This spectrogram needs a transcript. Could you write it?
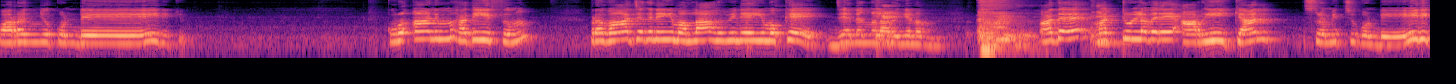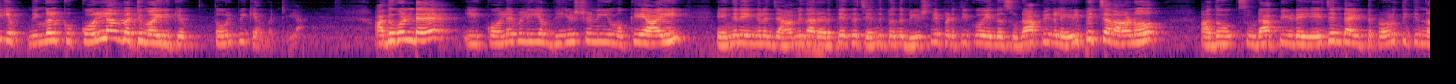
പറഞ്ഞുകൊണ്ടേയിരിക്കും. ഖുർആാനും ഹദീസും പ്രവാചകനെയും അള്ളാഹുവിനെയും ഒക്കെ ജനങ്ങൾ അറിയണം. അത് മറ്റുള്ളവരെ അറിയിക്കാൻ ശ്രമിച്ചുകൊണ്ടേയിരിക്കും. നിങ്ങൾക്ക് കൊല്ലാൻ പറ്റുമായിരിക്കും. തോൽപ്പിക്കാൻ പറ്റില്ല. അതുകൊണ്ട് ഈ കൊലവിളിയും ഭീഷണിയും ഒക്കെയായി എങ്ങനെയെങ്കിലും ജാമ്യദാർ അടുത്തേക്ക് ചെന്നിട്ടൊന്ന് ഭീഷണിപ്പെടുത്തിക്കോ എന്ന് സുഡാപ്പികളെ ഏൽപ്പിച്ചതാണോ? അതോ സുഡാപ്പിയുടെ ഏജന്റായിട്ട് പ്രവർത്തിക്കുന്ന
